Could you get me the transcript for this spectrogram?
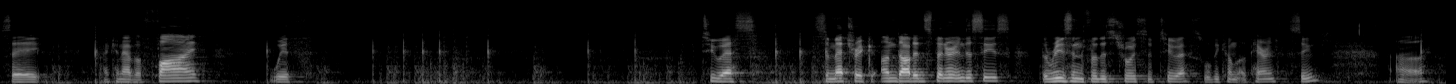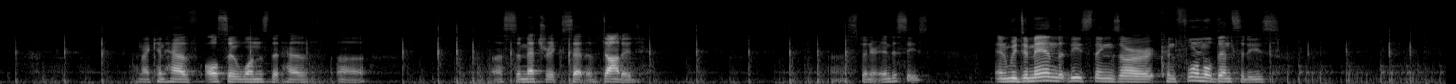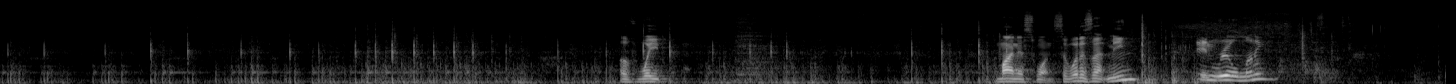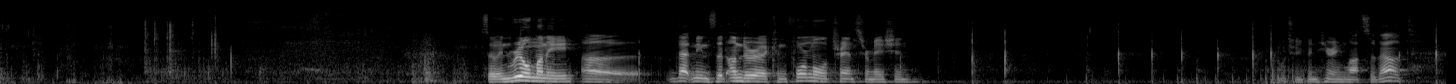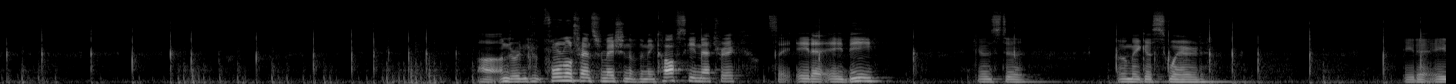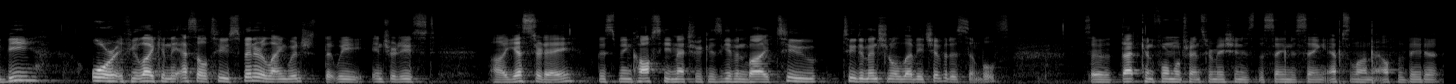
Say I can have a phi with 2s symmetric undotted spinor indices. The reason for this choice of 2s will become apparent soon. Uh, and I can have also ones that have uh, a symmetric set of dotted uh, spinor indices. And we demand that these things are conformal densities of weight minus 1. So what does that mean in real money? So in real money, uh, that means that under a conformal transformation, which we've been hearing lots about, uh, under a conformal transformation of the Minkowski metric, let's say eta AB goes to omega squared eta AB, or if you like in the SL2 spinor language that we introduced uh, yesterday, this Minkowski metric is given by two two-dimensional Levi-Civitas symbols. So that conformal transformation is the same as saying epsilon alpha beta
